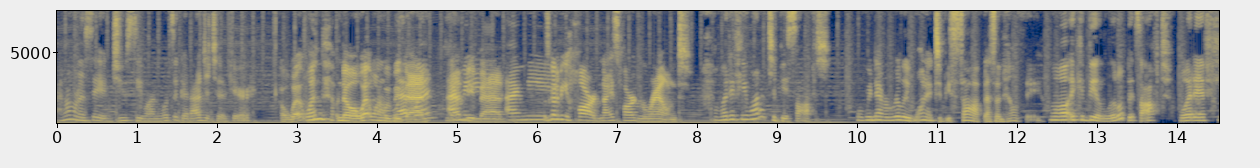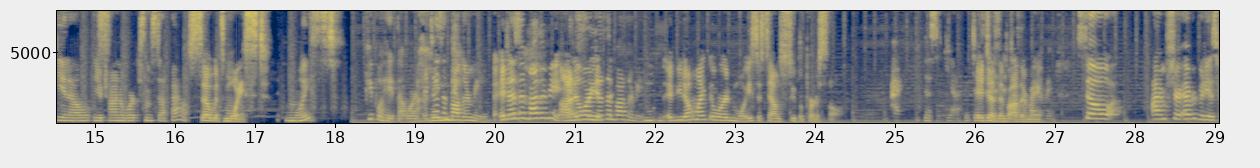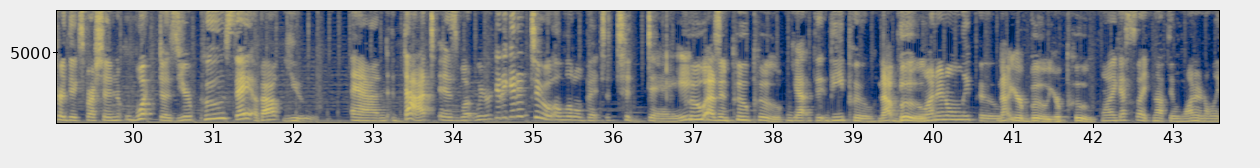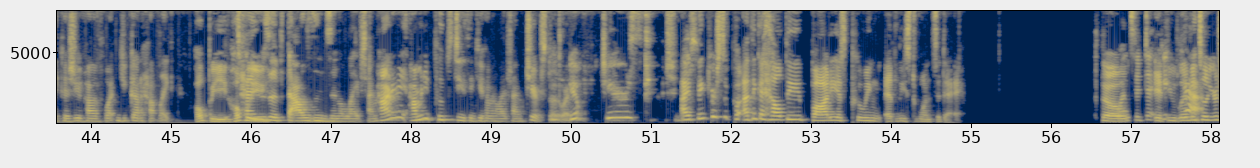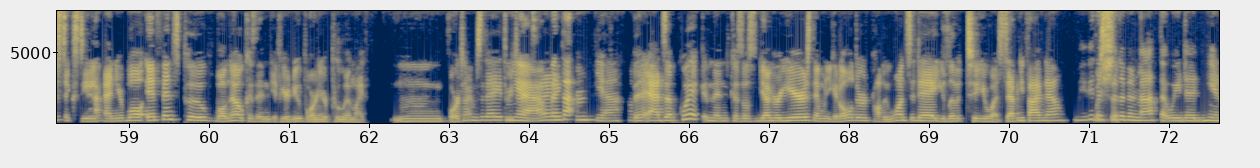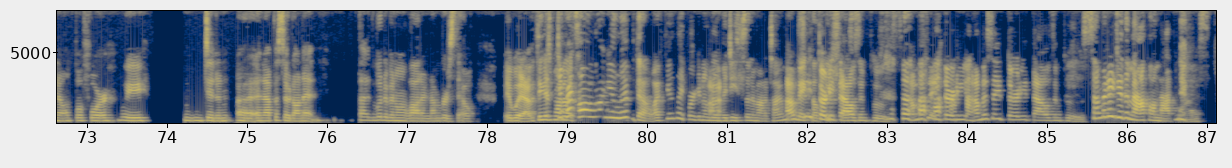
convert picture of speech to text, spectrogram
I don't want to say a juicy one. What's a good adjective here? A wet one? No, a wet one A would be bad. one? That'd I be mean- bad. I mean, it's gonna be hard, nice, hard, and round. What if you want it to be soft? Well, we never really want it to be soft. That's unhealthy. Well, it could be a little bit soft. What if you know you're trying to work some stuff out? So it's moist. Moist. People hate that word. It doesn't bother me. It doesn't bother me. the Honestly, word doesn't bother me. If you don't like the word moist, it sounds super personal. It doesn't. Yeah, it doesn't. It doesn't bother me. So I'm sure everybody has heard the expression, "What does your poo say about you?" And that is what we're going to get into a little bit today. Poo as in poo poo. Yeah, the, the poo. Not The boo. one and only poo. Not your boo, your poo. well, I guess like not the one and only because you have what you got to have like Hopefully, hopefully. tens of thousands in a lifetime. How many how many poops do you think you have in a lifetime? Cheers, by the way. Yep. Cheers. I think you're supposed. I think a healthy body is pooing at least once a day. So Once a day. if you live Yeah. until you're 60 Yeah. and you're well, infants poo. Well, no, because then if you're newborn, you're pooing like mm, four times a day, three yeah, times a day. but that mm, yeah. It adds up quick, and then because those younger years, then when you get older, probably once a day. You live to you're what 75 now. Maybe this should have been math that we did, you know, before we did an, uh, an episode on it. That would have been a lot of numbers, though. It would. I think it's probably. depends how long you live, though. I feel like we're going to live I- a decent amount of time. I'm We'll gonna say make thirty healthy poos. I'm gonna say thirty. I'm gonna say thirty thousand poos. Somebody do the math on that for us.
